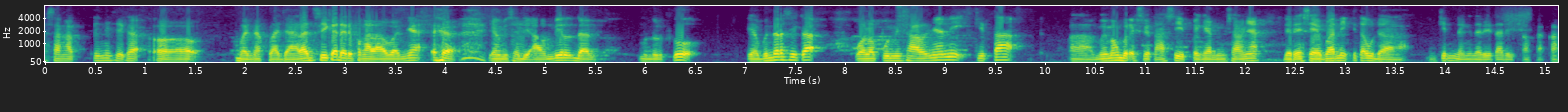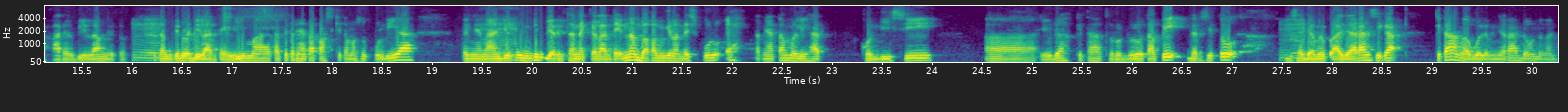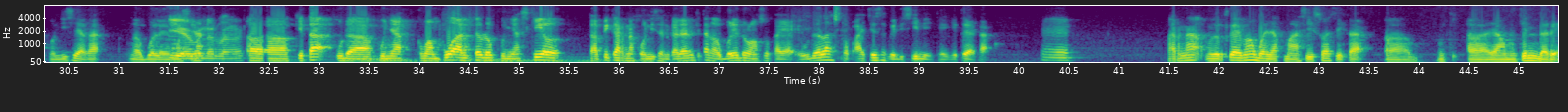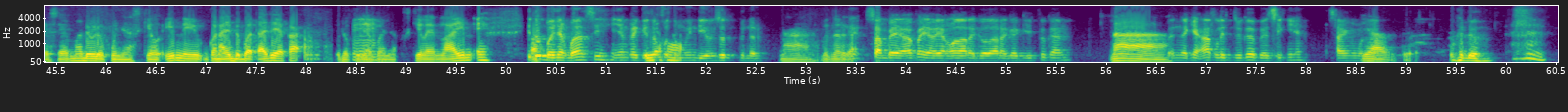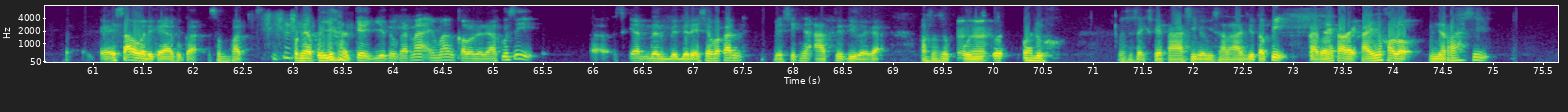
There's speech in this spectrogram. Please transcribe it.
sangat ini sih kak uh, banyak pelajaran sih kak dari pengalamannya yang bisa hmm. diambil dan menurutku ya benar sih kak walaupun misalnya nih kita uh, memang berekspektasi pengen misalnya dari SMA nih kita udah mungkin yang dari tadi kak, kak Farel bilang gitu hmm. kita mungkin udah di lantai 5 tapi ternyata pas kita masuk kuliah pengen lanjut hmm. mungkin biar kita naik ke lantai 6 bahkan mungkin lantai 10 eh ternyata melihat kondisi uh, ya udah kita turun dulu tapi dari situ hmm. bisa diambil pelajaran sih kak kita nggak boleh menyerah dong dengan kondisi ya kak nggak boleh. Iya, bener banget. Uh, kita udah punya kemampuan kita udah punya skill tapi karena kondisi keadaan kita nggak boleh dong langsung kayak ya udahlah stop aja sampai di sini kayak gitu ya kak. Hmm. karena menurut saya emang banyak mahasiswa sih kak. Uh, uh, yang mungkin dari SMA dia udah punya skill ini bukan hanya debat aja ya kak. Udah punya hmm. banyak skill lain lain. Eh itu pas, banyak banget sih yang kayak gitu iya, aku temuin di unsur bener. Nah bener kak. Sampai apa ya yang olahraga olahraga gitu kan. Nah. Banyak yang atlet juga basicnya. Sayang banget. ya betul. Waduh kayak sama deh kayak aku kak sempat punya pikiran kayak gitu. Karena emang kalau dari aku sih uh, sekian dari dari SMA kan basicnya atlet juga kak. Pas masuk unsur uh-huh. waduh masih ekspektasi nggak bisa lanjut. Tapi katanya kayaknya kalau menyerah sih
